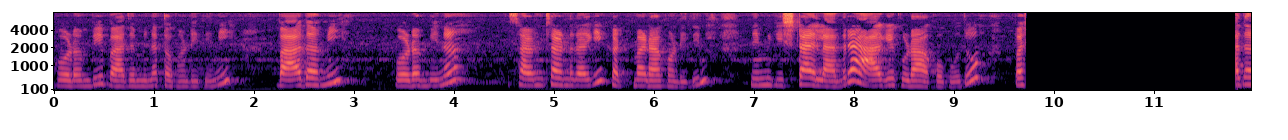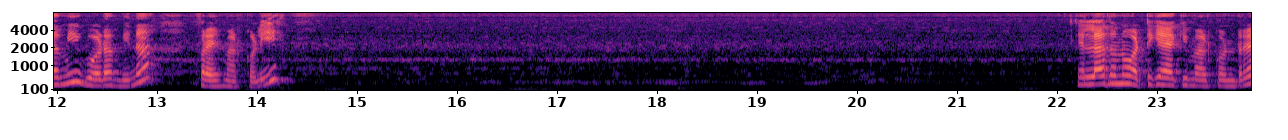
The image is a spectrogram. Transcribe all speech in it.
ಗೋಡಂಬಿ, ಬಾದಾಮಿನ ತಗೊಂಡಿದ್ದೀನಿ. ಬಾದಾಮಿ, ಗೋಡಂಬಿನ ಸಣ್ಣ ಸಣ್ಣದಾಗಿ ಕಟ್ ಮಾಡಿ ಹಾಕೊಂಡಿದ್ದೀನಿ. ನಿಮಗೆ ಇಷ್ಟ ಇಲ್ಲ ಅಂದರೆ ಹಾಗೆ ಕೂಡ ಹಾಕೋಬೋದು. ಫಸ್ಟ್ ಬಾದಾಮಿ, ಗೋಡಂಬಿನ ಫ್ರೈ ಮಾಡ್ಕೊಳ್ಳಿ. ಎಲ್ಲದನ್ನು ಒಟ್ಟಿಗೆ ಹಾಕಿ ಮಾಡಿಕೊಂಡ್ರೆ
